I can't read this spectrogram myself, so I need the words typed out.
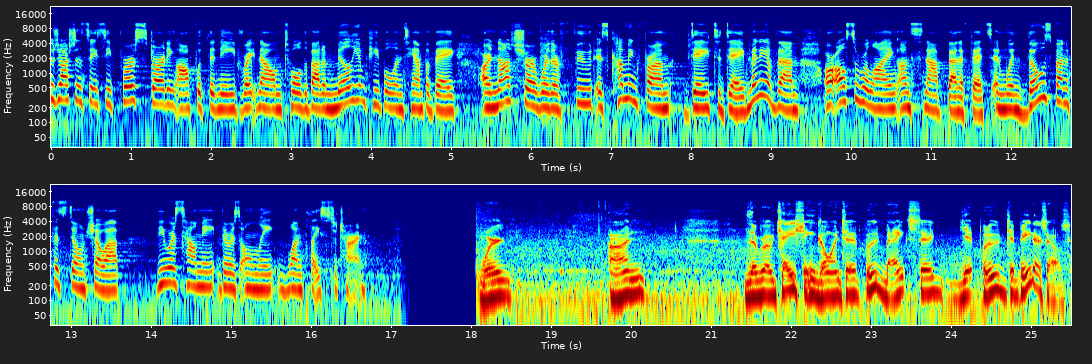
So Josh and Stacey, first starting off with the need. Right now, I'm told about a million people in Tampa Bay are not sure where their food is coming from day to day. Many of them are also relying on SNAP benefits. And when those benefits don't show up, viewers tell me there is only one place to turn. We're on the rotation going to food banks to get food to feed ourselves.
